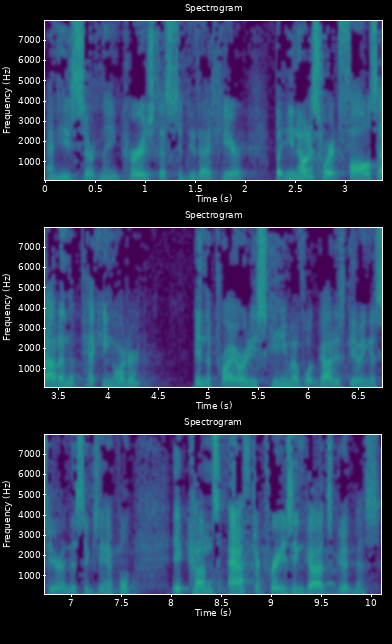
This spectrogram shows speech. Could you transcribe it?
and He's certainly encouraged us to do that here. But you notice where it falls out in the pecking order? In the priority scheme of what God is giving us here in this example? It comes after praising God's goodness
